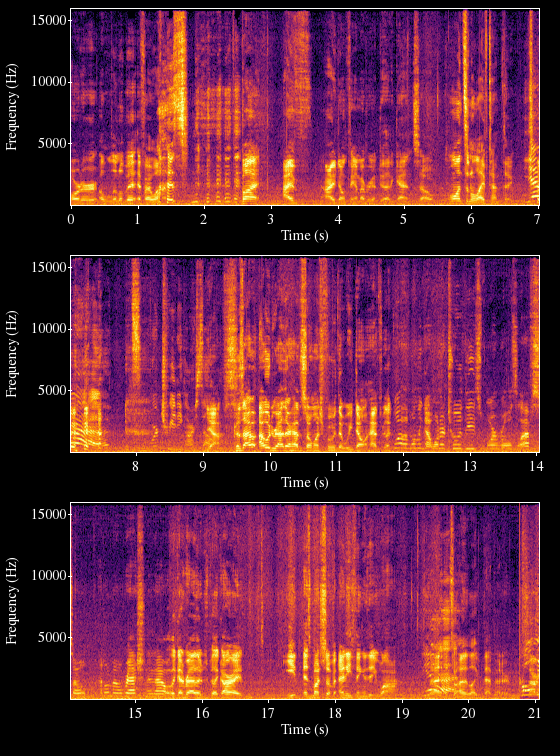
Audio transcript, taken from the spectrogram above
order a little bit if I was, but I've I don't think I'm ever gonna do that again. So once in a lifetime thing. Yeah. It's- we're treating ourselves. Yeah, because I, I would rather have so much food that we don't have to be like, well, I've only got one or two of these more rolls left, so I don't know, ration it out. Like I'd rather just be like, all right, eat as much of anything that you want. Yeah. That- that's, I like that better. Holy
